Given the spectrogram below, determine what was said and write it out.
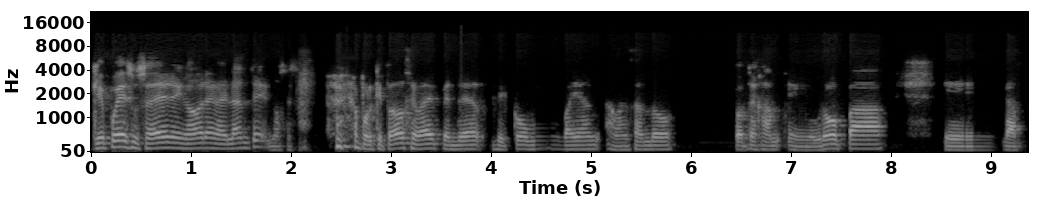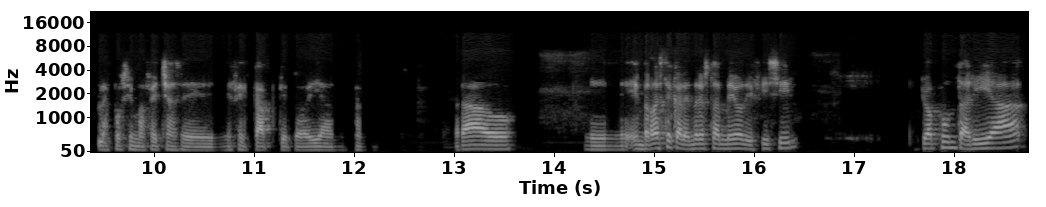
¿qué puede suceder en ahora en adelante? No sabe, porque todo se va a depender de cómo vayan avanzando Tottenham en Europa, eh, la- las próximas fechas de FA Cup que todavía no están preparados. Eh, en verdad este calendario está medio difícil. Yo apuntaría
